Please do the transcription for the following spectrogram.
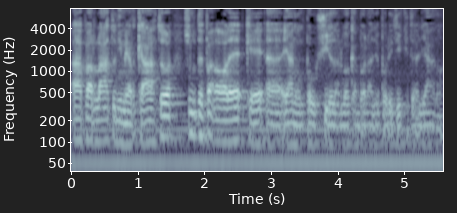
ha parlato di mercato, sono tutte parole che eh, hanno un po' uscite dal vocabolario politico italiano.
